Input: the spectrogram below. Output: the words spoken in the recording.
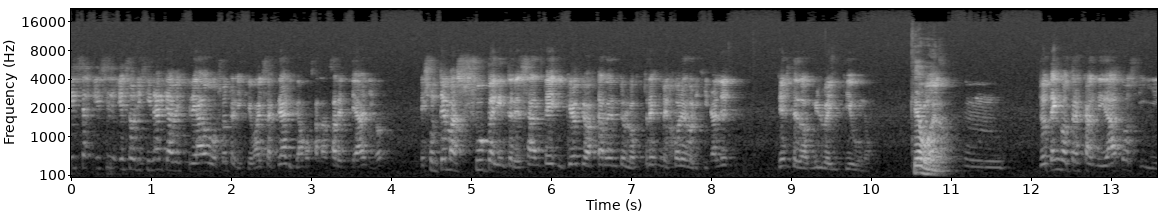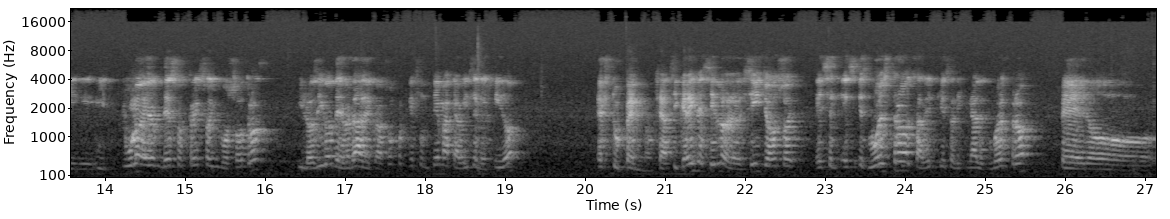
esa, ese, ese, original que habéis creado vosotros y que vais a crear y que vamos a lanzar este año, es un tema súper interesante y creo que va a estar dentro de los tres mejores originales de este 2021. Qué bueno. Yo, mm, yo tengo tres candidatos y, y uno de, de, esos tres sois vosotros y lo digo de verdad, de corazón, porque es un tema que habéis elegido estupendo. O sea, si queréis decirlo, sí, yo soy, es, es, es vuestro, sabéis que es original, es vuestro, pero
